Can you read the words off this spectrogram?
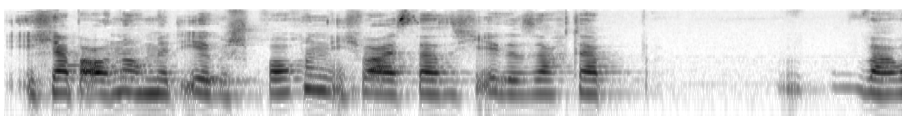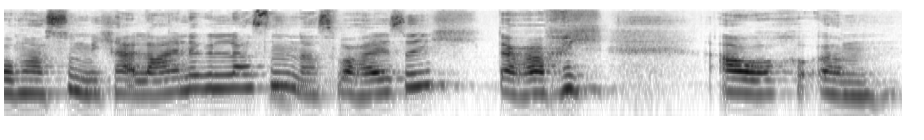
Ich habe auch noch mit ihr gesprochen. Ich weiß, dass ich ihr gesagt habe, warum hast du mich alleine gelassen? Das weiß ich. Da habe ich auch ähm,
